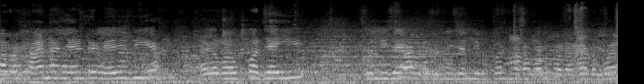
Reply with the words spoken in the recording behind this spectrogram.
આપણે ફાઇનલ એન્ટ્રી લઈ લીધી ઉપર જઈએ. જલ્દી જઈએ. આપણે જલ્દી જલ્દી ઉપર. ફટાફટ ફટાફટ ઉપર.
